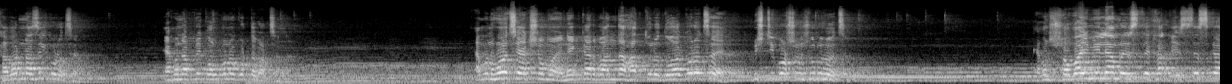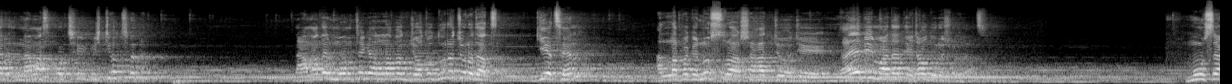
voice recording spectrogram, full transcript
খাবার নাজিল করেছেন, এখন আপনি কল্পনা করতে পারছেন না। এমন হয়েছে এক সময় নেককার বান্দা হাত তুলে দোয়া করেছে, বৃষ্টি বর্ষণ শুরু হয়েছে। এখন সবাই মিলে আমরা ইস্তেস্কার নামাজ পড়ছি, বৃষ্টি হচ্ছে না? আমাদের মন থেকে আল্লাপাক যত দূরে চলে যাচ্ছে, গিয়েছেন আল্লাপাকে নুসরা, সাহায্য, যে গায়েবী মাদাত, এটাও দূরে চলে যাচ্ছে। মুসা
